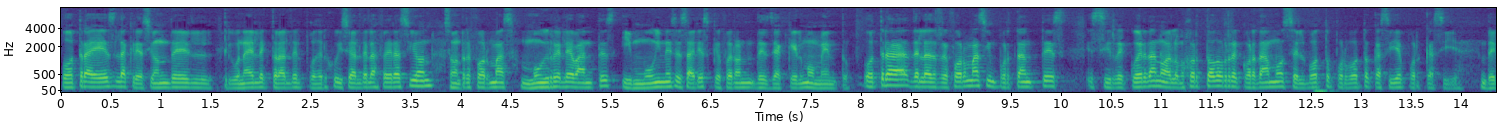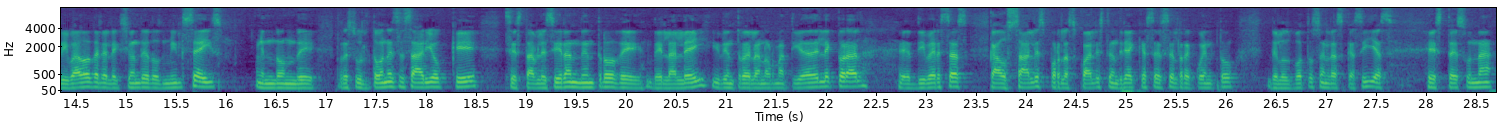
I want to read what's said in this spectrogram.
Otra es la creación del Tribunal Electoral del Poder Judicial de la Federación. Son reformas muy relevantes y muy necesarias que fueron desde aquel momento. Otra de las reformas importantes, si recuerdan o a lo mejor todos recordamos el voto por voto casilla por casilla, derivado de la elección de 2006 en donde resultó necesario que se establecieran dentro de, de, la ley y dentro de la normatividad electoral eh, diversas causales por las cuales tendría que hacerse el recuento de los votos en las casillas. Esta es una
